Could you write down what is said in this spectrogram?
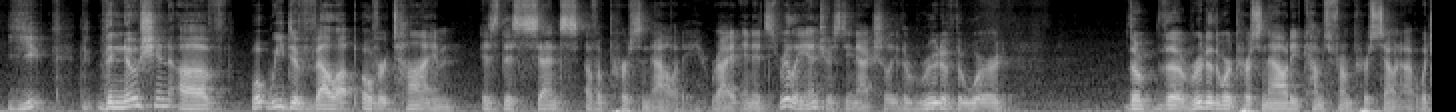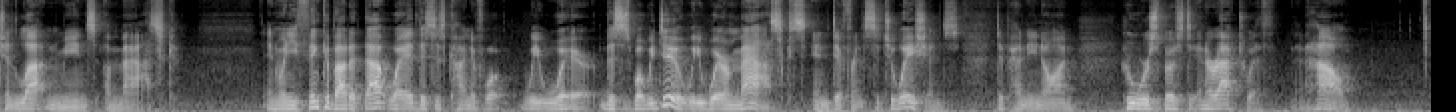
you the notion of what we develop over time is this sense of a personality, right? And it's really interesting actually. The root of the word the the root of the word personality comes from persona, which in Latin means a mask, and when you think about it that way, this is kind of what we wear. This is what we do. We wear masks in different situations, depending on who we're supposed to interact with and how.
